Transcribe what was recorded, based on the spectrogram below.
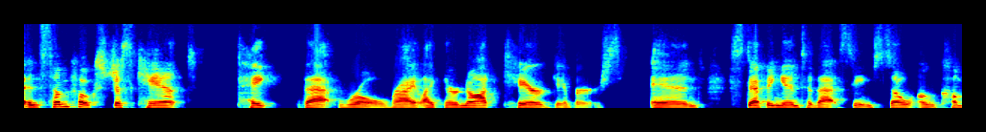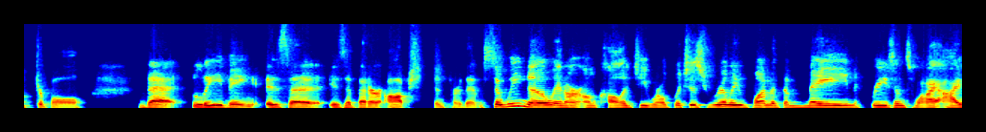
And some folks just can't take that role, right? Like they're not caregivers. And stepping into that seems so uncomfortable that leaving is a is a better option for them. So we know in our oncology world, which is really one of the main reasons why I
